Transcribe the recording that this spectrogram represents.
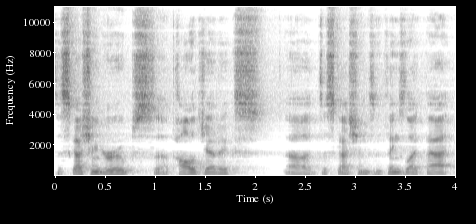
discussion groups, apologetics uh, discussions, and things like that,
